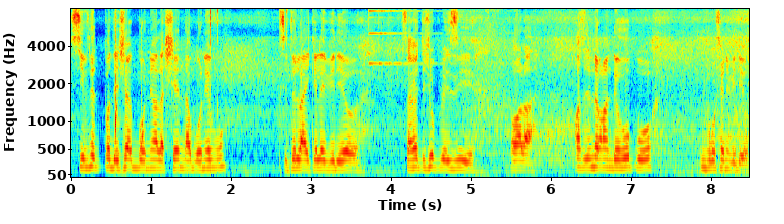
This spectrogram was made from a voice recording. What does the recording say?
Si vous n'êtes pas déjà abonné à la chaîne, abonnez-vous. Surtout likez les vidéos. Ça fait toujours plaisir. Voilà. On se donne rendez-vous pour une prochaine vidéo.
